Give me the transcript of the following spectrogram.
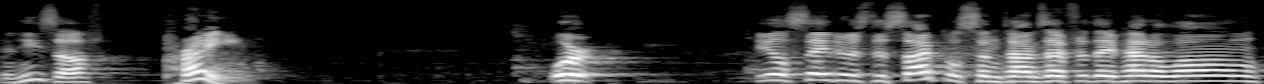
And he's off praying. Or he'll say to his disciples sometimes after they've had a long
